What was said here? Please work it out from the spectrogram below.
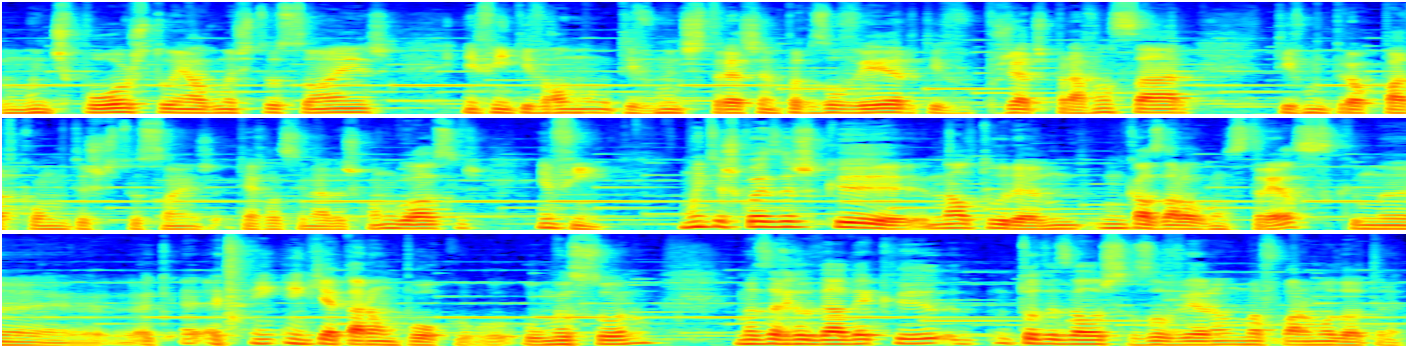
muito exposto em algumas situações enfim, tive, tive muito stress para resolver, tive projetos para avançar, estive muito preocupado com muitas situações até relacionadas com negócios, enfim, muitas coisas que na altura me causaram algum stress, que me inquietaram um pouco o meu sono, mas a realidade é que todas elas se resolveram de uma forma ou de outra.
